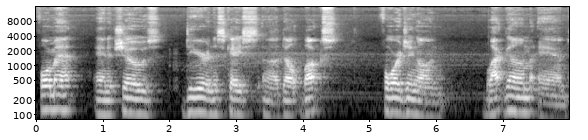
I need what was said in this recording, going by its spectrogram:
format, and it shows deer, in this case uh, adult bucks, foraging on black gum and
